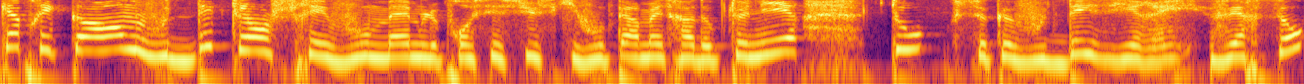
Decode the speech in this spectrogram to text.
Capricorne, vous déclencherez vous-même le processus qui vous permettra d'obtenir ce que vous désirez. Verseau,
